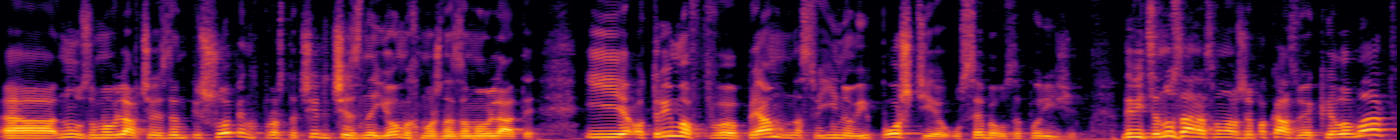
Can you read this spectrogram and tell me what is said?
Е, ну, замовляв через NP Shopping, просто через знайомих можна замовляти. І отримав е, прямо на своїй новій пошті у себе у Запоріжжі. Дивіться, ну зараз вона вже показує кіловат.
